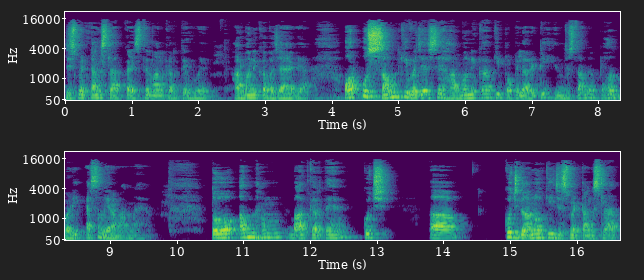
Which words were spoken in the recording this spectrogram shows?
जिसमें टंग स्लैप का इस्तेमाल करते हुए हारमोनिका बजाया गया। और उस साउंड की वजह से हारमोनिका की पॉपुलैरिटी हिंदुस्तान में बहुत बड़ी ऐसा मेरा मानना है। तो अब हम बात करते हैं कुछ आ, कुछ गानों की जिसमें टंग स्लैप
